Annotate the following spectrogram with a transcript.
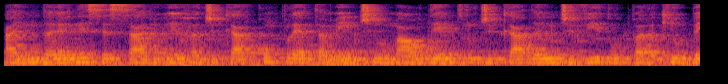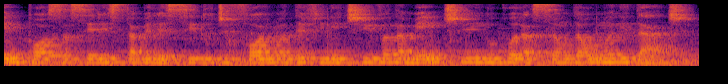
ainda é necessário erradicar completamente o mal dentro de cada indivíduo para que o bem possa ser estabelecido de forma definitiva na mente e no coração da humanidade.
